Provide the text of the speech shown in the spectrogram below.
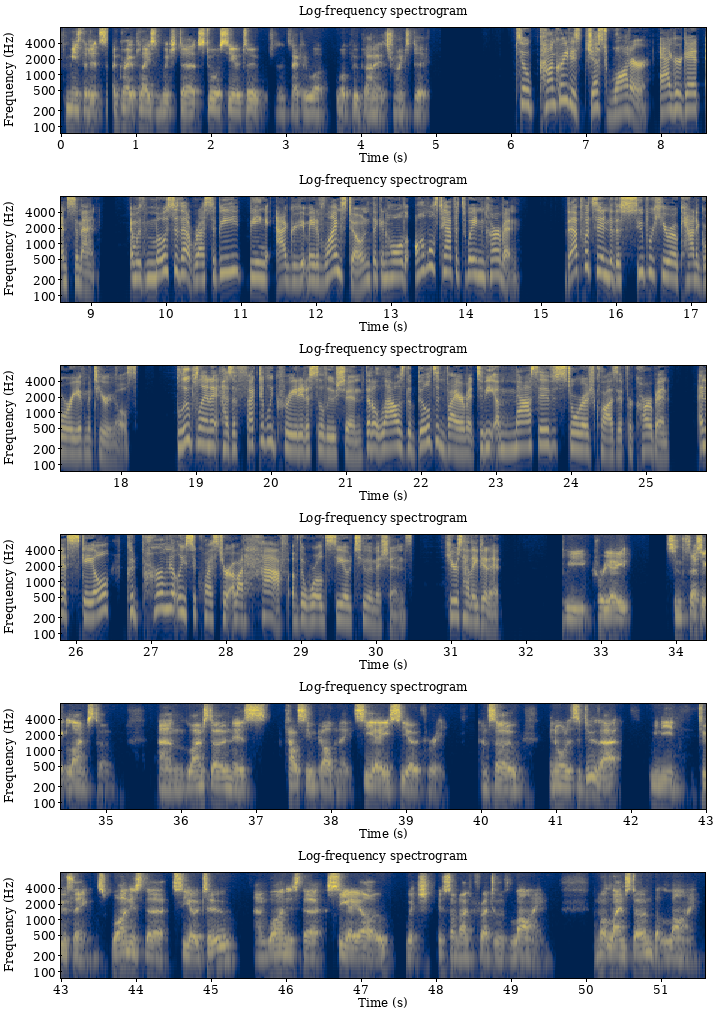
means that it's a great place in which to store CO2, which is exactly what, what Blue Planet is trying to do. So, concrete is just water, aggregate, and cement. And with most of that recipe being aggregate made of limestone that can hold almost half its weight in carbon. That puts it into the superhero category of materials. Blue Planet has effectively created a solution that allows the built environment to be a massive storage closet for carbon and at scale could permanently sequester about half of the world's CO2 emissions. Here's how they did it. We create synthetic limestone and limestone is calcium carbonate, CaCO3. And so, in order to do that, we need two things. One is the CO2, and one is the CaO, which is sometimes referred to as lime. Not limestone, but lime.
